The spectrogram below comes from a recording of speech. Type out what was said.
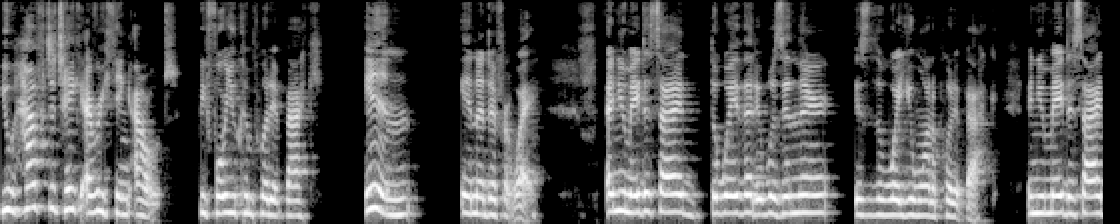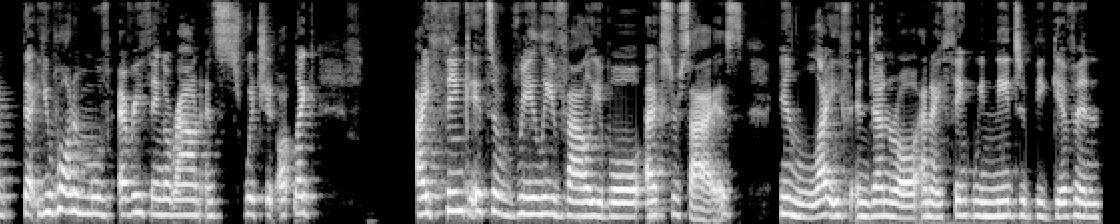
you have to take everything out before you can put it back in in a different way. And you may decide the way that it was in there is the way you want to put it back. And you may decide that you want to move everything around and switch it. Like, I think it's a really valuable exercise in life in general. And I think we need to be given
